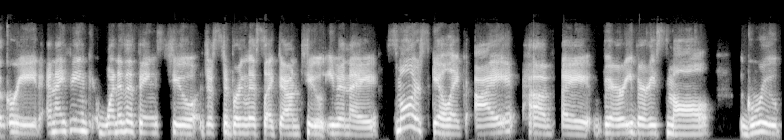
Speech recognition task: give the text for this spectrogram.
Agreed. And I think one of the things too, just to bring this like down to even a smaller scale, like I have a very, very small group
